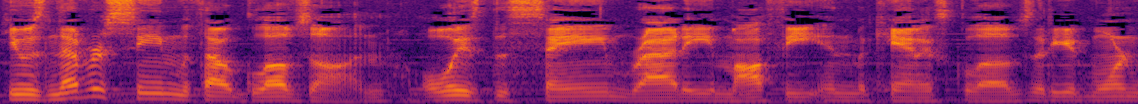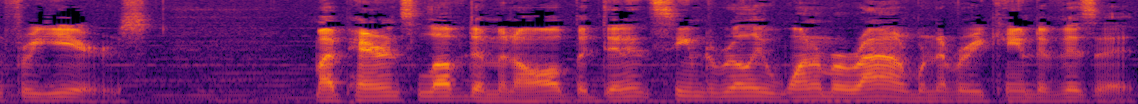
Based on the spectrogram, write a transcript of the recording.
He was never seen without gloves on, always the same ratty, moth eaten mechanics gloves that he had worn for years. My parents loved him and all, but didn't seem to really want him around whenever he came to visit.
